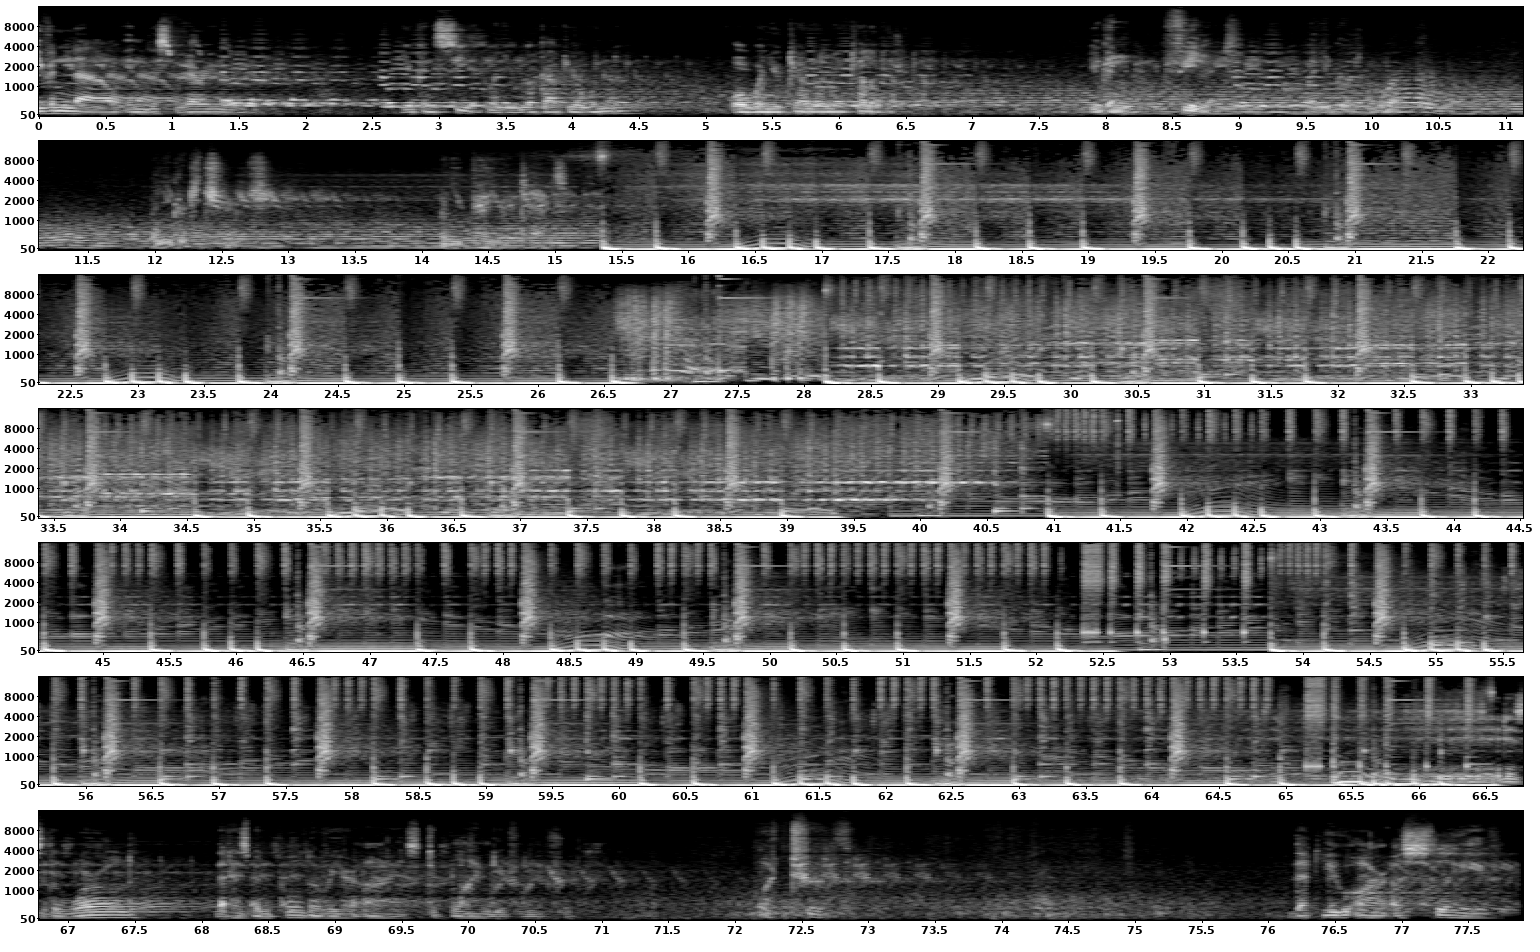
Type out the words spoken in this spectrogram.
Even now, in this very room. You can see it when you look out your window or when you turn on your television. You can feel it when you go to work, when you go to church, world that has been pulled over your eyes to blind you from the truth. What truth? That you are a slave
